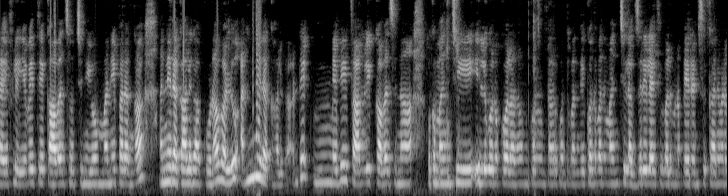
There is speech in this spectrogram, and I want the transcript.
లైఫ్లో ఏవైతే కావాల్సి వచ్చినాయో మనీ పరంగా అన్ని రకాలుగా కూడా వాళ్ళు అన్ని రకాలుగా అంటే మేబీ ఫ్యామిలీకి కావాల్సిన ఒక మంచి ఇల్లు కొనుక్కోవాలని అనుకుని ఉంటారు కొంతమంది. కొంతమంది మంచి లగ్జరీ లైఫ్ ఇవ్వాలి మన పేరెంట్స్ కానీ మన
